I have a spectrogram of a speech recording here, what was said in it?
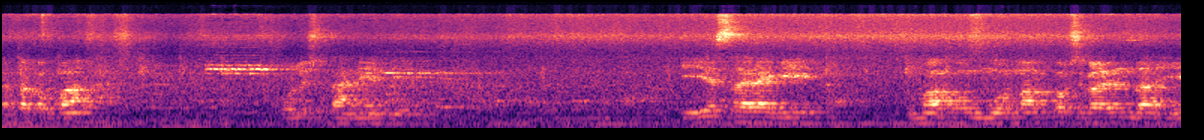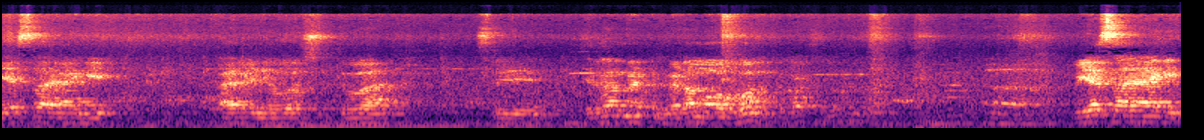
ಘಟಕಪ್ಪ ಪೊಲೀಸ್ ಠಾಣೆಯಲ್ಲಿ ಎ ಎಸ್ ಐ ಆಗಿ ಸುಮಾರು ಮೂರ್ನಾಲ್ಕು ವರ್ಷಗಳಿಂದ ಎ ಎಸ್ ಐ ಆಗಿ ಕಾರ್ಯನಿರ್ವಹಿಸುತ್ತಿರುವ ಶ್ರೀ ತಿರುಗಮೆಟ್ ಮೇಡಮ್ ಅವರು ಪಿ ಎಸ್ ಐ ಆಗಿ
